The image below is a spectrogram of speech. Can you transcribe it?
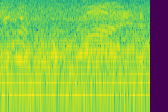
you went for a ride.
